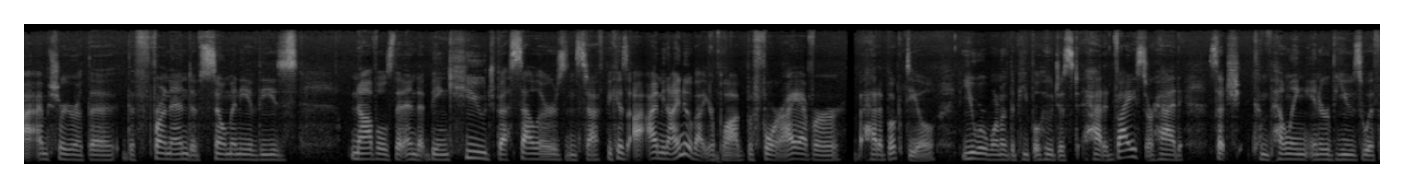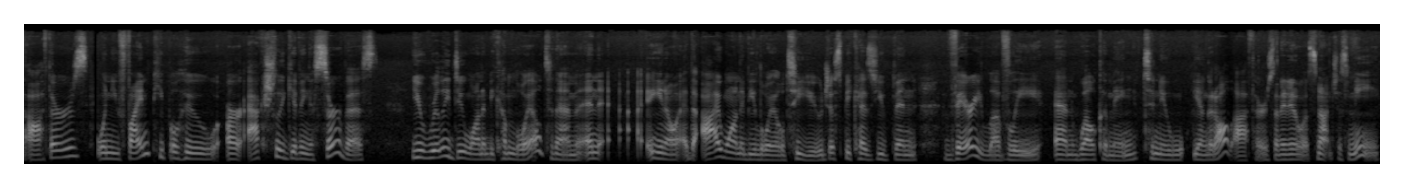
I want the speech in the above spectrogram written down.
I'm sure you're at the, the front end of so many of these novels that end up being huge bestsellers and stuff because I, I, mean i knew about your blog before i ever had a book deal. You were one of the people who just had advice or had such compelling interviews with authors. When you find people who are actually giving a service you really do want to become loyal to them and uh, you know, I want to be loyal to you just because you've been very lovely and welcoming to new young adult authors. And I know it's not just me.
